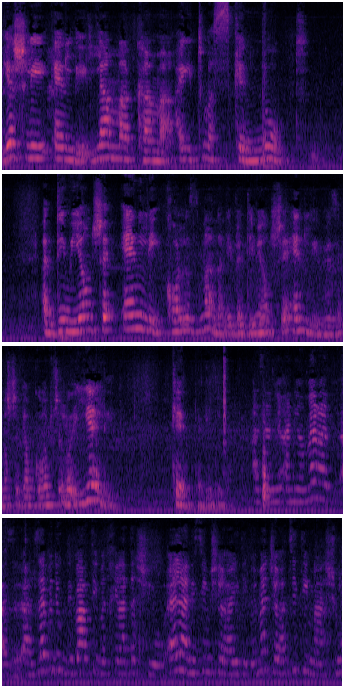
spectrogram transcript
יש לי, אין לי, למה, כמה, ההתמסכנות, הדמיון שאין לי כל הזמן, אני בדמיון שאין לי, וזה מה שגם גורם שלא יהיה לי. כן, תגידי. אז אני, אני אומרת, אז על זה בדיוק דיברתי בתחילת השיעור. אלה הניסים שראיתי, באמת שרציתי משהו,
